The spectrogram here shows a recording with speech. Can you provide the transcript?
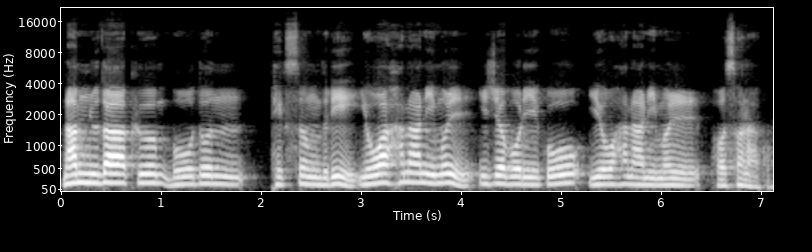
남유다 그 모든 백성들이 여호와 하나님을 잊어버리고 여호와 하나님을 벗어나고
